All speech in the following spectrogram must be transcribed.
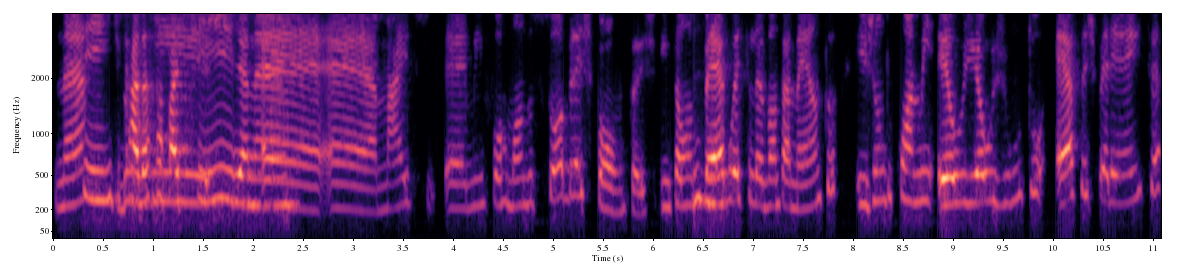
né? Sim, de cada que, sapatilha, né? É, é mais é, me informando sobre as pontas. Então eu uhum. pego esse levantamento e junto com a minha, eu e eu junto essa experiência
